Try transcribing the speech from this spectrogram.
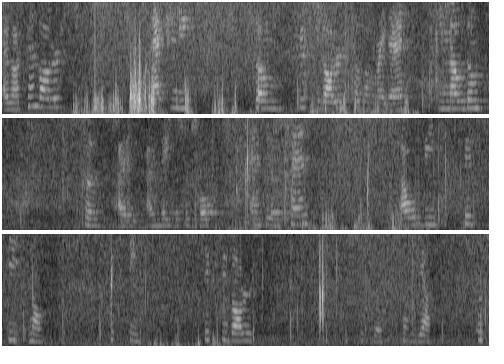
I got $10. Well, actually, some $50 because of my dad. He mailed them because I, I made the first goal. And plus 10, that would be 50, no, 60, $60. 50 plus 10, yeah. Because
